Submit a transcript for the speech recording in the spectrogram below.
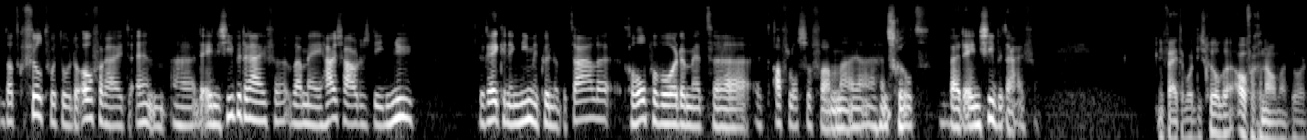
dat gevuld wordt door de overheid en de energiebedrijven. Waarmee huishoudens die nu de rekening niet meer kunnen betalen, geholpen worden met uh, het aflossen van uh, hun schuld bij de energiebedrijven. in feite worden die schulden overgenomen door,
